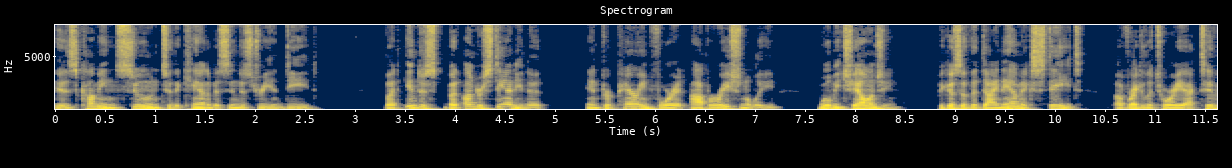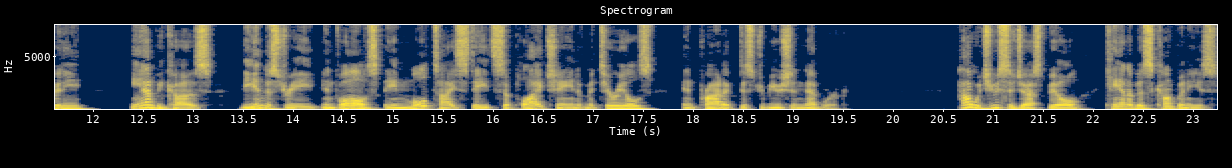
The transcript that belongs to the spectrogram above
is coming soon to the cannabis industry indeed. But, indus- but understanding it and preparing for it operationally will be challenging because of the dynamic state of regulatory activity and because the industry involves a multi state supply chain of materials and product distribution network. How would you suggest, Bill, cannabis companies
